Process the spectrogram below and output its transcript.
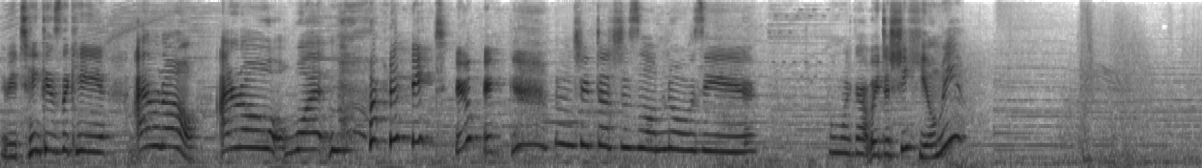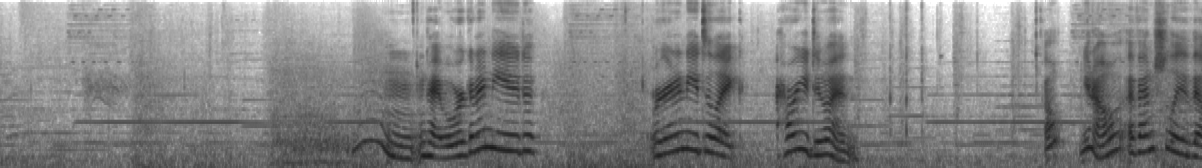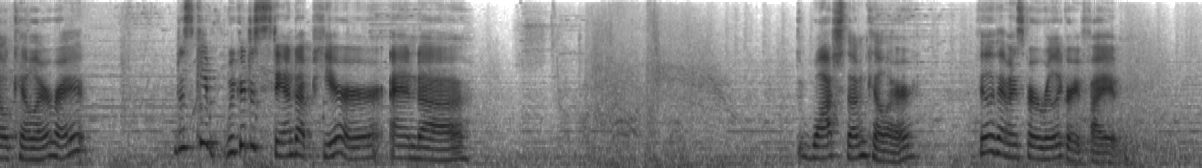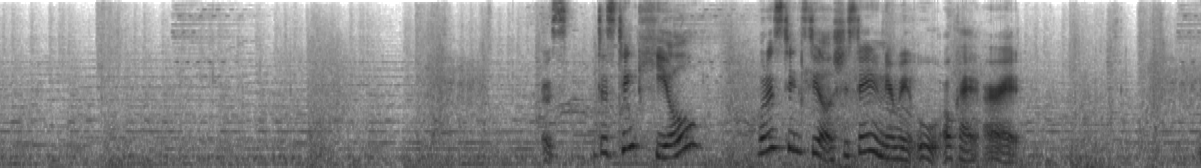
Maybe Tink is the key. I don't know. I don't know what more to be doing. She touched this little nosy. Oh my god. Wait, does she heal me? Hmm. Okay, well we're gonna need... We're gonna need to like... How are you doing? Oh, you know, eventually they'll kill her, right? Just keep... We could just stand up here and, uh... watch them kill her. I feel like that makes for a really great fight. Does Tink heal? What is Tink's deal? She's staying near me. Ooh, okay, alright.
